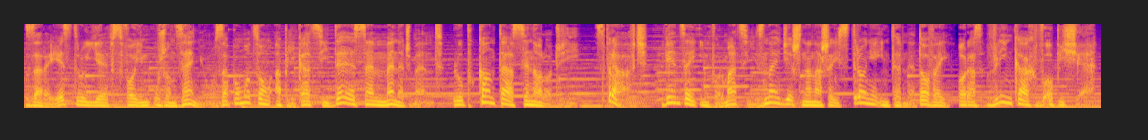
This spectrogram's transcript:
Zarejestruj je w swoim urządzeniu za pomocą aplikacji DSM Management lub konta Synology. Sprawdź. Więcej informacji znajdziesz na naszej stronie internetowej oraz w linkach w opisie.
